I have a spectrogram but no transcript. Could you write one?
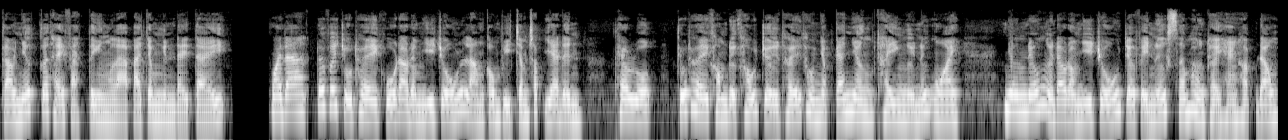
cao nhất có thể phạt tiền là 300.000 đại tệ. Ngoài ra, đối với chủ thuê của lao động di trú làm công việc chăm sóc gia đình, theo luật, chủ thuê không được khấu trừ thuế thu nhập cá nhân thay người nước ngoài. Nhưng nếu người lao động di trú trở về nước sớm hơn thời hạn hợp đồng,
